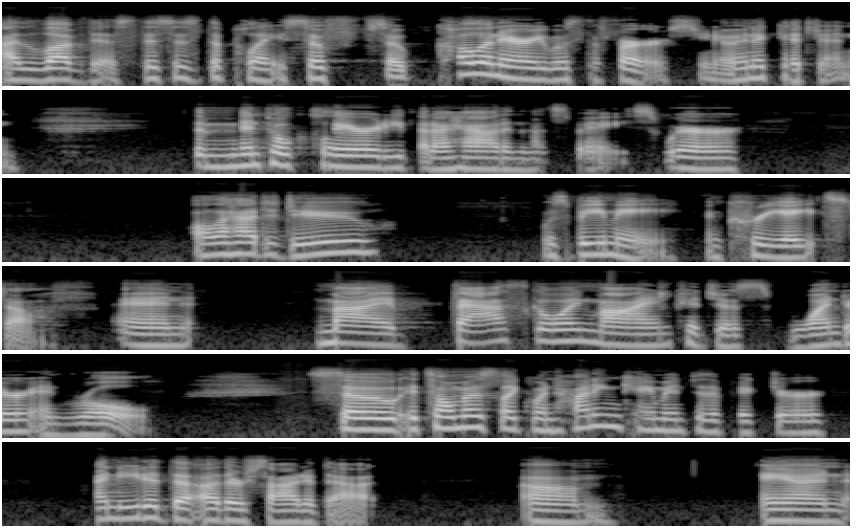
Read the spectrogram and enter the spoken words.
I love this. This is the place. So, so culinary was the first, you know, in a kitchen. The mental clarity that I had in that space where all I had to do was be me and create stuff. And my fast going mind could just wonder and roll. So it's almost like when hunting came into the picture, I needed the other side of that. Um, and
